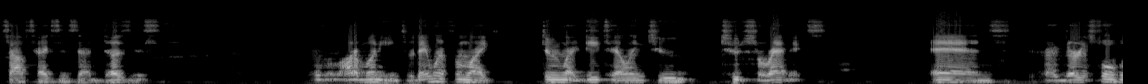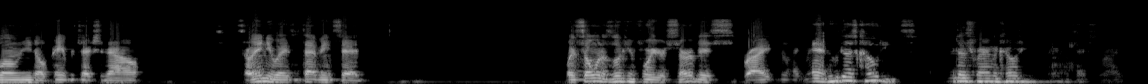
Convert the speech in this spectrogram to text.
South Texas that does this. There's a lot of money into it. They went from like doing like detailing to to ceramics, and uh, they're just full blown, you know, paint protection now. So, anyways, with that being said, when someone is looking for your service, right, they're like, man, who does coatings? Who does ceramic coatings? Protection, right?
